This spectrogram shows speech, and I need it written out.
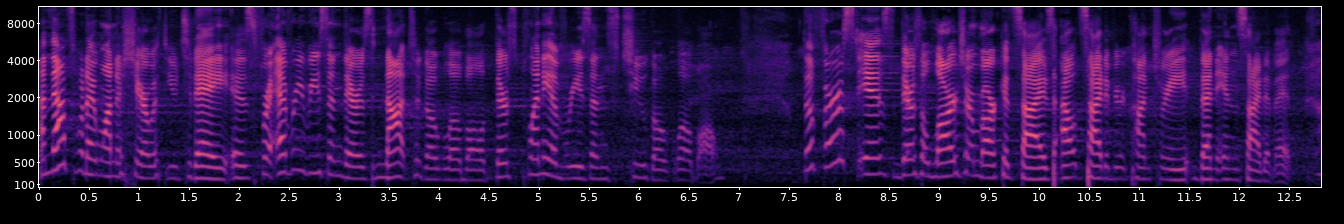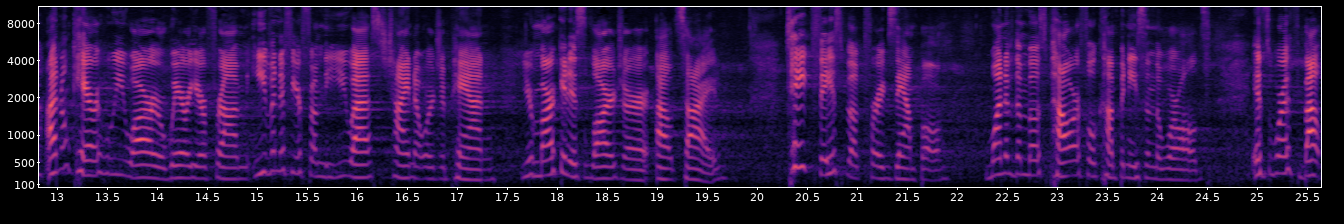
And that's what I want to share with you today is for every reason there's not to go global, there's plenty of reasons to go global. The first is there's a larger market size outside of your country than inside of it. I don't care who you are or where you're from, even if you're from the US, China, or Japan, your market is larger outside. Take Facebook, for example, one of the most powerful companies in the world. It's worth about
